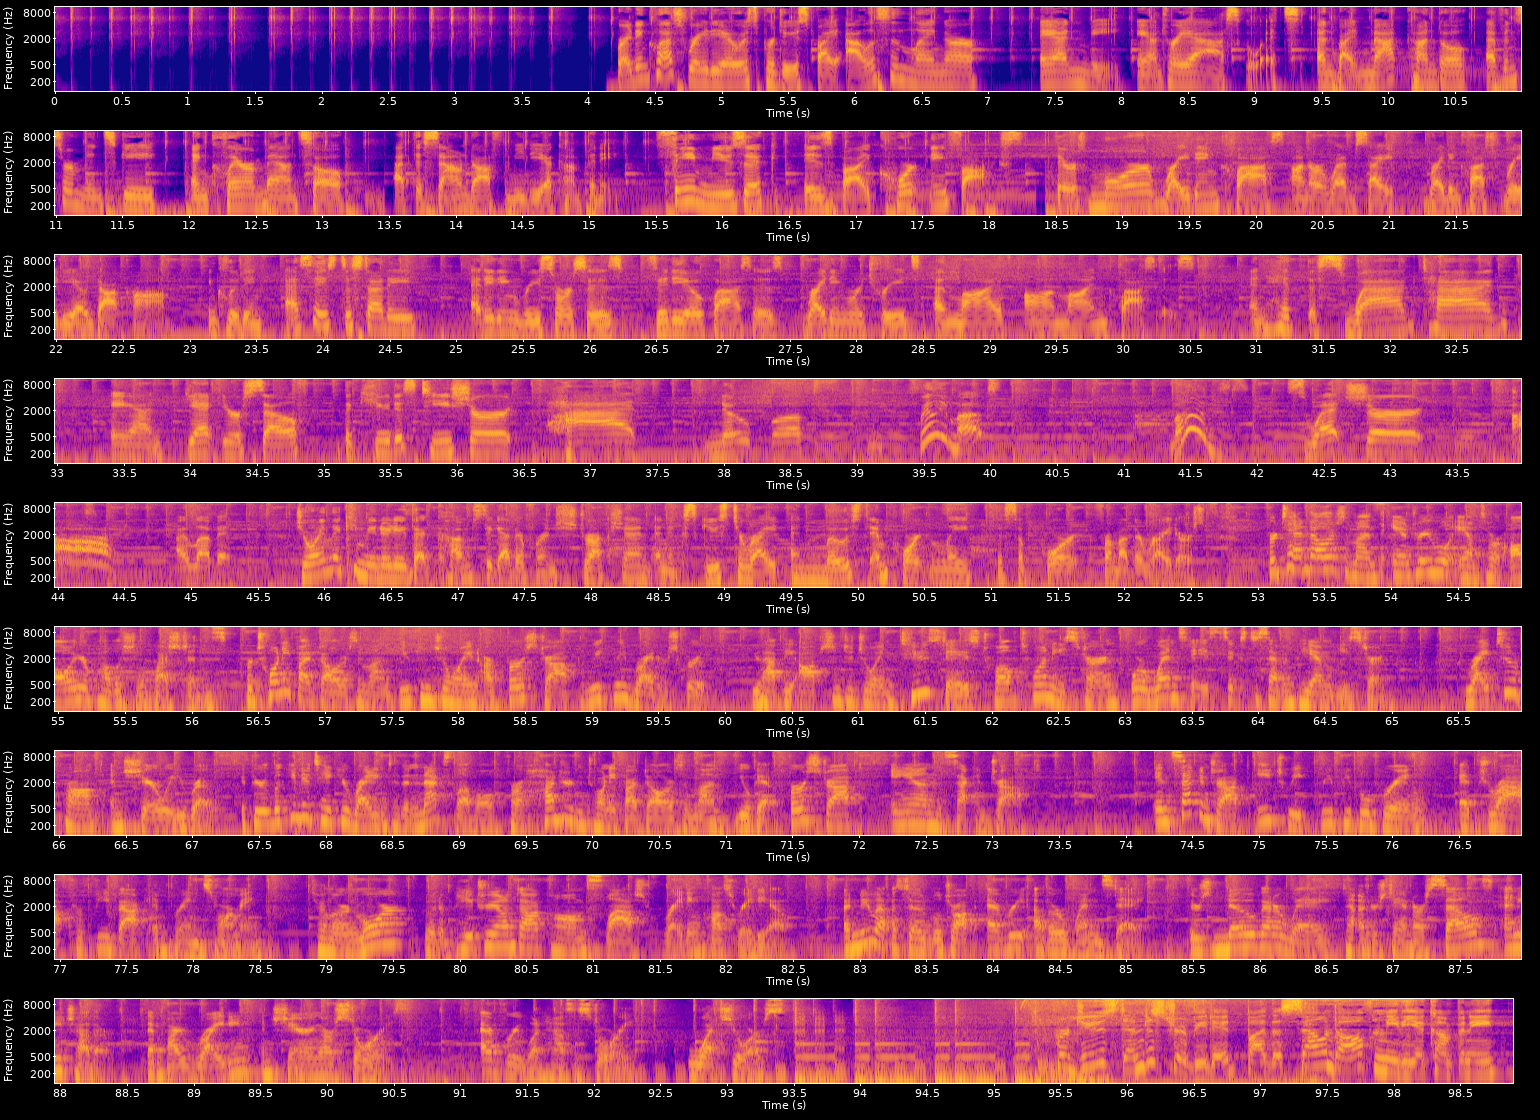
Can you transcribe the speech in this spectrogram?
Writing Class Radio is produced by Allison Langer and me, Andrea Askowitz, and by Matt Kundle, Evan Serminski, and Claire Mansell at the Sound Off Media Company. Theme music is by Courtney Fox. There's more writing class on our website, writingclassradio.com, including essays to study, editing resources, video classes, writing retreats, and live online classes. And hit the swag tag and get yourself the cutest t shirt, hat, notebook, really mugs? Mugs, sweatshirt. Ah, I love it. Join the community that comes together for instruction, an excuse to write, and most importantly, the support from other writers. For $10 a month, Andrea will answer all your publishing questions. For $25 a month, you can join our first draft weekly writers group. You have the option to join Tuesdays, 12 to 1 Eastern, or Wednesdays, 6 to 7 p.m. Eastern. Write to a prompt and share what you wrote. If you're looking to take your writing to the next level, for $125 a month, you'll get first draft and second draft. In second draft, each week, three people bring a draft for feedback and brainstorming. To learn more, go to patreon.com slash writing class radio. A new episode will drop every other Wednesday. There's no better way to understand ourselves and each other than by writing and sharing our stories. Everyone has a story. What's yours? Produced and distributed by the Sound Off Media Company.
